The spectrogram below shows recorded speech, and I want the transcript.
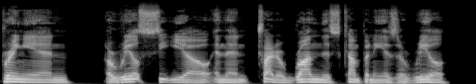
bring in a real CEO and then try to run this company as a real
